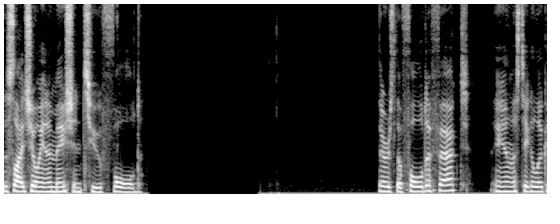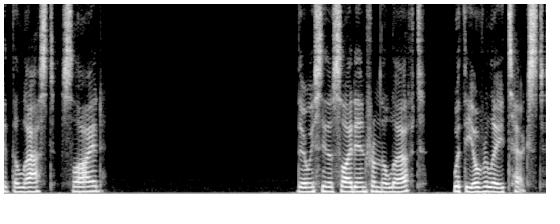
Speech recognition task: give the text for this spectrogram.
the slideshow animation to fold. There's the fold effect. And let's take a look at the last slide. There we see the slide in from the left with the overlay text.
